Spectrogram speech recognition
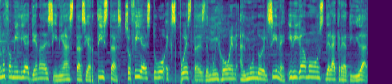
Una familia llena de cineastas y artistas, Sofía estuvo expuesta desde muy joven al mundo del cine y digamos de la creatividad,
